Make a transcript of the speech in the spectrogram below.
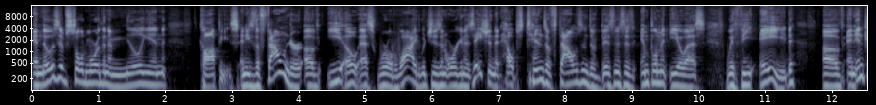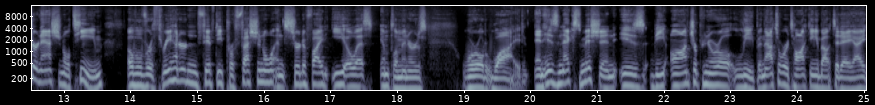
And those have sold more than a million copies. And he's the founder of EOS Worldwide, which is an organization that helps tens of thousands of businesses implement EOS with the aid of an international team of over 350 professional and certified EOS implementers worldwide. And his next mission is the entrepreneurial leap. And that's what we're talking about today. I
